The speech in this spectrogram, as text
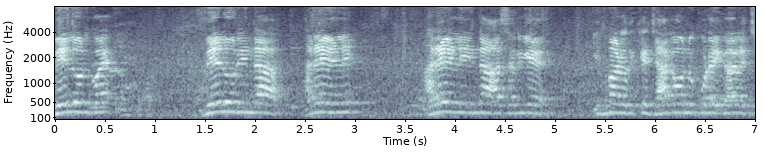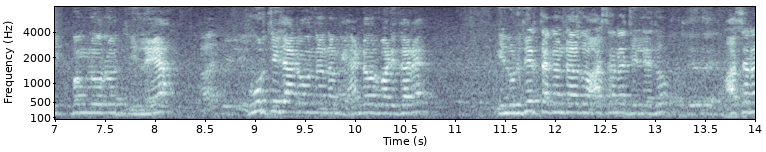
ಬೇಲೂರಿಗೆ ಬೇಲೂರಿಂದ ಹರೇಹಳ್ಳಿ ಹರೇಹಳ್ಳಿಯಿಂದ ಹಾಸನಿಗೆ ಇದು ಮಾಡೋದಕ್ಕೆ ಜಾಗವನ್ನು ಕೂಡ ಈಗಾಗಲೇ ಚಿಕ್ಕಮಗಳೂರು ಜಿಲ್ಲೆಯ ಪೂರ್ತಿ ಜಾಗವನ್ನು ನಮಗೆ ಹ್ಯಾಂಡ್ ಓವರ್ ಮಾಡಿದ್ದಾರೆ. ಇಲ್ಲಿ ಉಳಿದಿರ್ತಕ್ಕಂಥದ್ದು ಹಾಸನ ಜಿಲ್ಲೆದು. ಹಾಸನ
